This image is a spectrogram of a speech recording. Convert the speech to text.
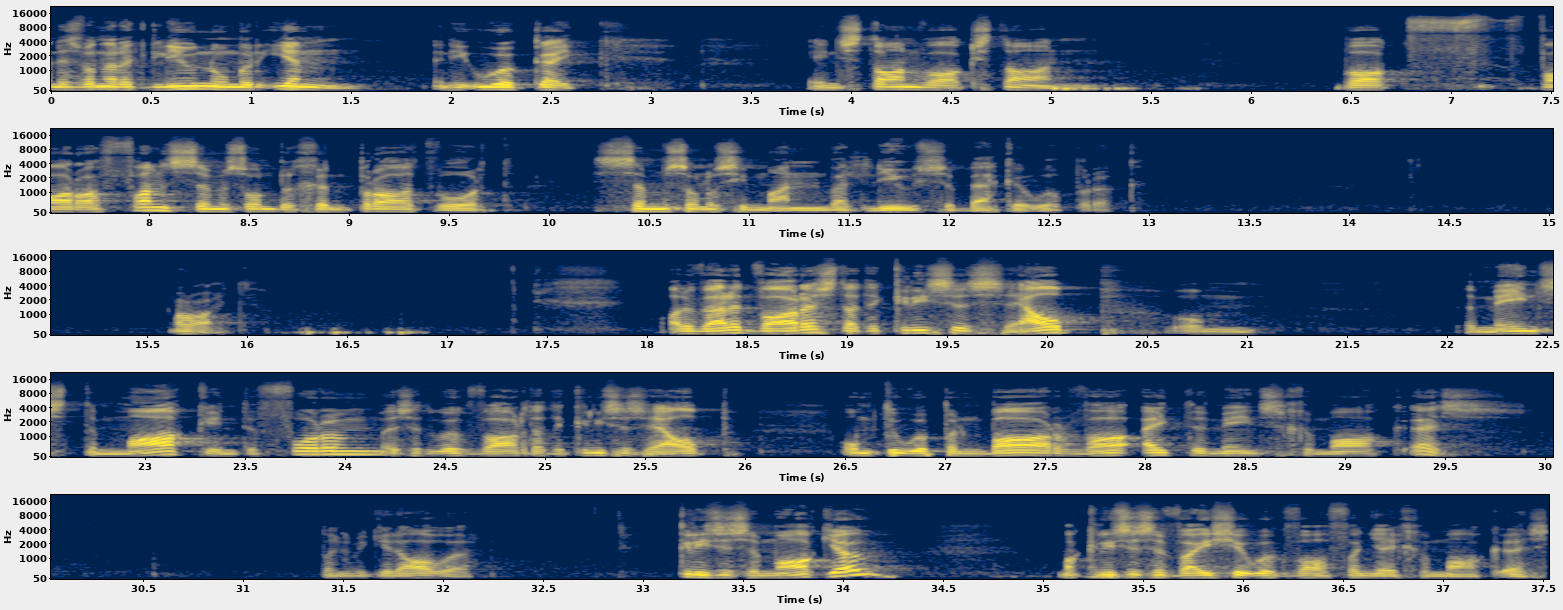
En dis wanneer ek leeu nommer 1 in die oë kyk en staan waar ek staan waar ek, waar af van Samson begin praat word Samson is die man wat leeu se bekke oopruk Alright Alhoewel dit waar is dat 'n krisis help om 'n mens te maak en te vorm, is dit ook waar dat 'n krisis help om te openbaar waaruit 'n mens gemaak is. Dink 'n bietjie daaroor. Krisisse maak jou Maar krisisse wys jou ook waarvan jy gemaak is.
